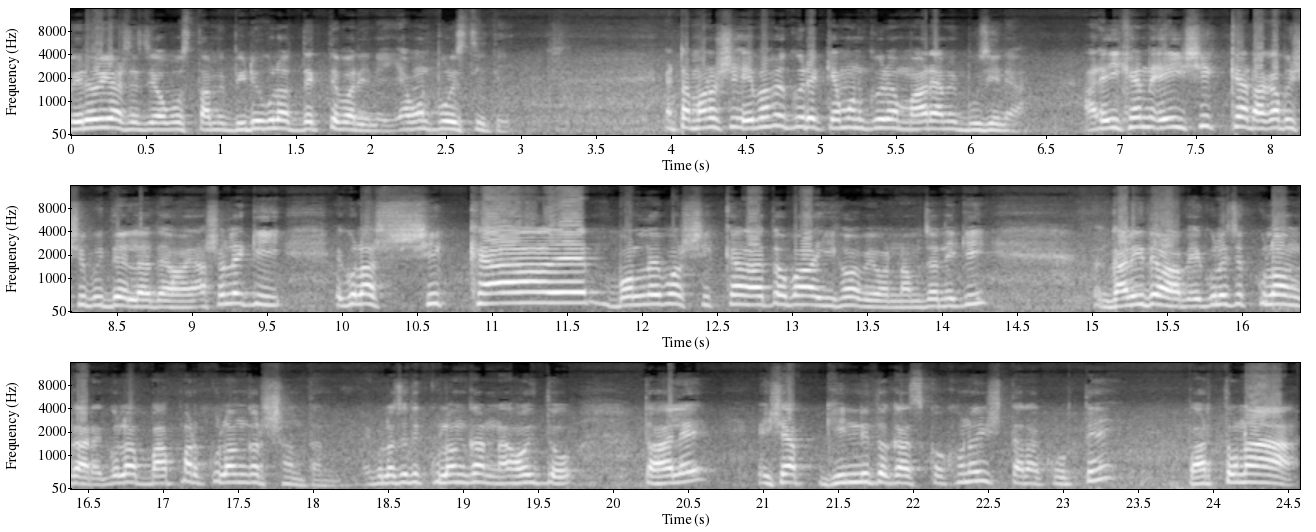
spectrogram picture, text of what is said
বের হয়ে আসে যে অবস্থা। আমি ভিডিওগুলো দেখতে পারি নাই, এমন পরিস্থিতি। একটা মানুষ এভাবে করে কেমন করে মারে আমি বুঝি না। আর এইখানে এই শিক্ষা ঢাকা বিশ্ববিদ্যালয়ে দেওয়া হয়। আসলে কি, এগুলা শিক্ষা বললে পর শিক্ষা হয়তো বা ই হবে, ওর নাম জানি কি? গালি দেওয়া হবে। এগুলো হচ্ছে কুলাঙ্গার। এগুলো বাপমার কুলাঙ্গার সন্তান। এগুলো যদি কুলাঙ্গার না হইতো, তাহলে এইসব ঘৃণিত কাজ কখনোই তারা করতে পারতো না।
